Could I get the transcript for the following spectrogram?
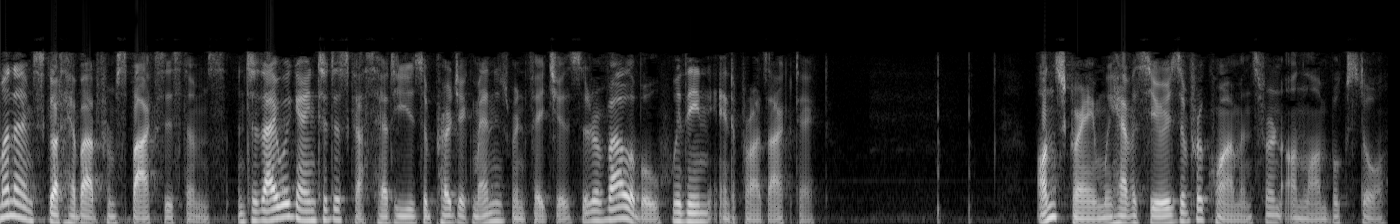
My name's Scott Hubbard from Sparx Systems, and today we're going to discuss how to use the project management features that are available within Enterprise Architect. On screen we have a series of requirements for an online bookstore.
